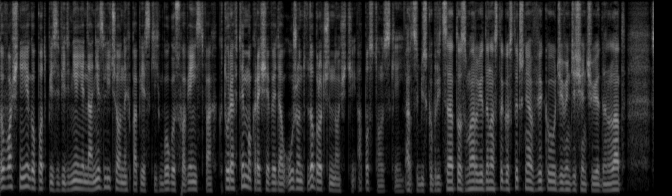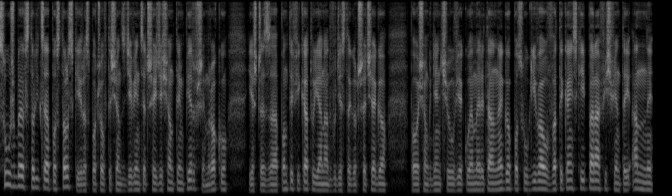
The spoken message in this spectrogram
to właśnie jego podpis widnieje na niezliczonych papieskich błogosławieństwach, które w tym okresie wydał Urząd Dobroczynności Apostolskiej. Arcybiskup Rizzato zmarł 11 stycznia w wieku 91 lat. Służbę w stolicy apostolskiej rozpoczął w 1961 roku, jeszcze za pontyfikatu Jana XXIII. Po osiągnięciu wieku emerytalnego posługiwał w watykańskiej parafii świętej Anny.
